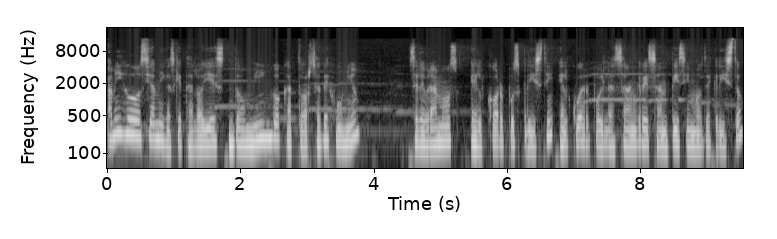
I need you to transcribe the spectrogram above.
Amigos y amigas, ¿qué tal? Hoy es domingo 14 de junio Celebramos el Corpus Christi, el cuerpo y la sangre santísimos de Cristo.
